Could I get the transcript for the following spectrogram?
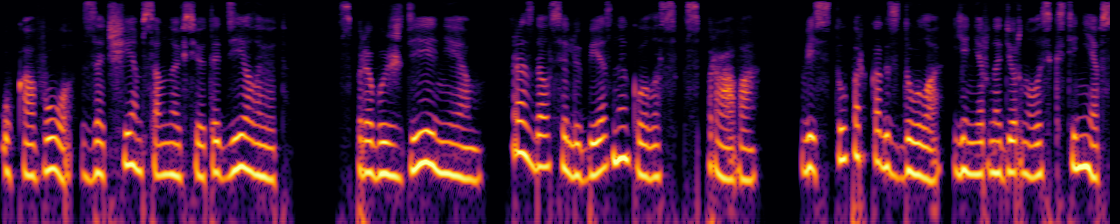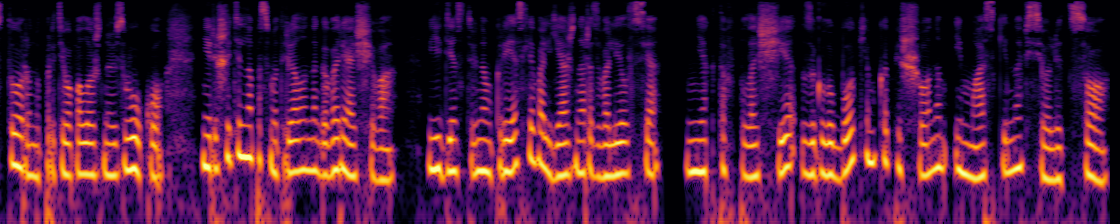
У кого? Зачем со мной все это делают? С пробуждением! Раздался любезный голос справа. Весь ступор как сдуло. Я нервно дернулась к стене, в сторону, противоположную звуку. Нерешительно посмотрела на говорящего. В единственном кресле вальяжно развалился некто в плаще с глубоким капюшоном и маски на все лицо.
